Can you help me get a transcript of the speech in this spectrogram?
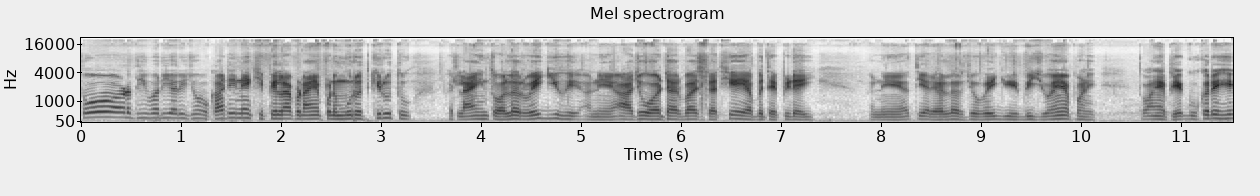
તો અડધી વરિયારી જો કાઢી નાખી, પહેલાં આપણે અહીંયા પણ મુહૂર્ત કર્યું હતું. એટલે અહીં તો હલર વહી ગયું છે અને આ જો અઢાર બાજકા થયા આ બધા પીડાઈ. અને અત્યારે હલર જો વહી ગયું બીજું અહીંયા પણ. તો અહીંયા ભેગું કરે છે.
